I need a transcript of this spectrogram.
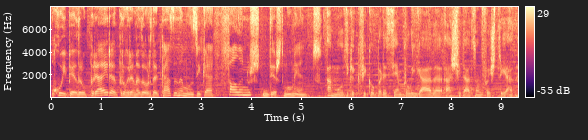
Rui Pedro Pereira, programador da Casa da Música, fala-nos deste momento. A música que ficou para sempre ligada às cidades onde foi estreada.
